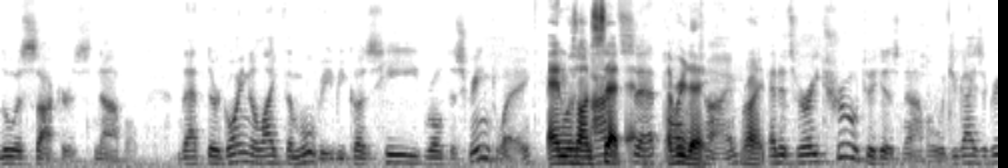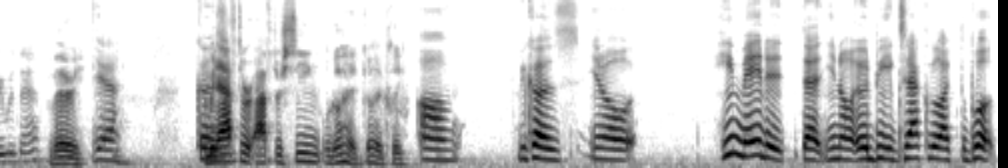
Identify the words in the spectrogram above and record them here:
Louis Sachar's novel. That they're going to like the movie because he wrote the screenplay And was on set every all the time, Right. And it's very true to his novel. Would you guys agree with that? Very. Yeah. I mean, Cause, after after seeing, well, go ahead, go ahead, Clee. um, because you know, he made it that you know it would be exactly like the book.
